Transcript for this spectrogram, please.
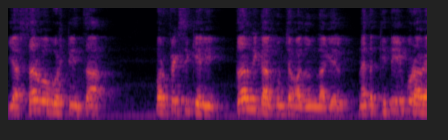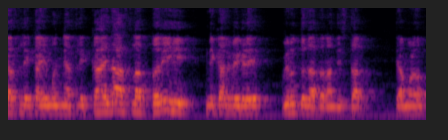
या सर्व गोष्टींचा परफेक्सी केली तर निकाल तुमच्या बाजून लागेल. नाहीतर कितीही पुरावे असले काही म्हणणे असले कायदा असला तरीही निकाल वेगळे विरुद्ध जाताना दिसतात. त्यामुळं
